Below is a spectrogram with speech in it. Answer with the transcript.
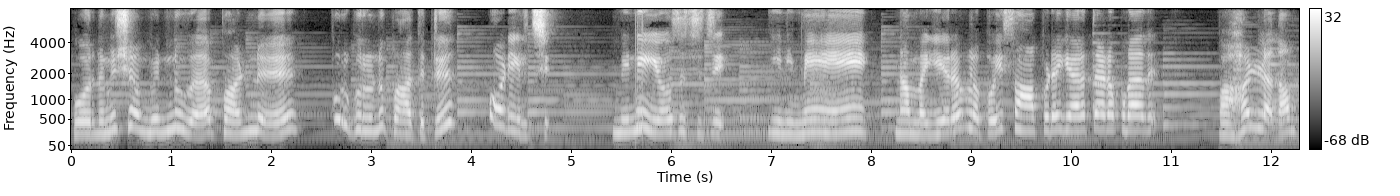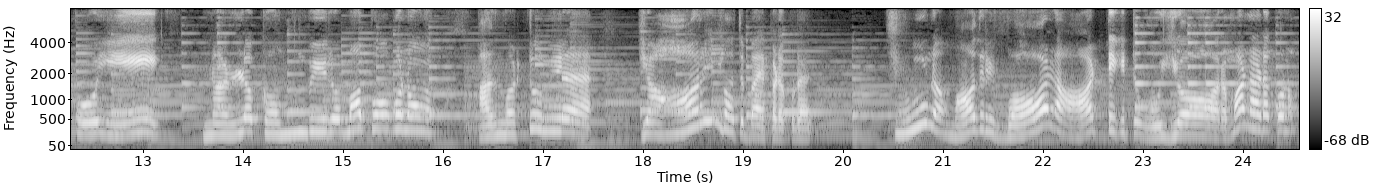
ஒரு நிமிஷம் மின்னுவ பண்ணு குறுகுறுன்னு பார்த்துட்டு ஓடிருச்சு. மின்னு யோசிச்சுச்சு இனிமே நம்ம இரவுல போய் சாப்பிட இறத்தாடக்கூடாது பகல்ல தான் போய் நல்ல கம்பீரமா போகணும். அது மட்டும் இல்ல யாரையும் பார்த்து பயப்படக்கூடாது. பூனை மாதிரி வாழை ஆட்டிக்கிட்டு ஒய்யாரமா நடக்கணும்.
